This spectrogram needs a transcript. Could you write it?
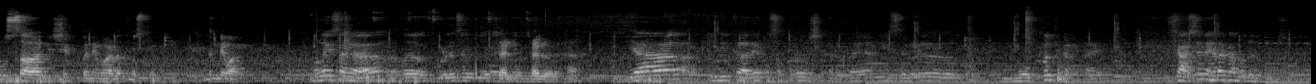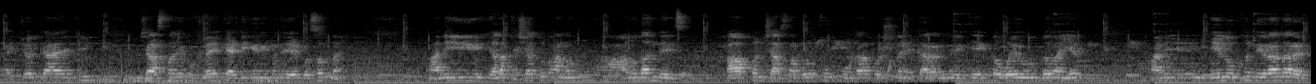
उत्साह निश्चितपणे वाढत असतो. धन्यवाद. मला एक सांगा आता पुढे चालेल चालू आहे, हां. या तुम्ही कार्य सतरा वर्ष करताय आणि सगळं मोफत करताय. शासन ह्याला का मदत करू शकतो ॲक्च्युअल काय आहे की शासनाच्या कुठल्याही कॅटेगरीमध्ये हे बसत नाही. आणि याला कशातून अनु अनुदान द्यायचं? हा पण शासनापुढे खूप मोठा प्रश्न आहे. कारण एक एक तर वयोवृद्ध नाही आहेत आणि हे लोक निराधार आहेत.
